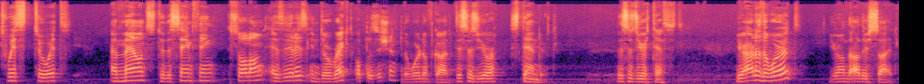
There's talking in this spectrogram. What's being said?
twist to it amounts to the same thing so long as it is in direct opposition to the Word of God. This is your standard. This is your test. You're out of the Word, you're on the other side.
